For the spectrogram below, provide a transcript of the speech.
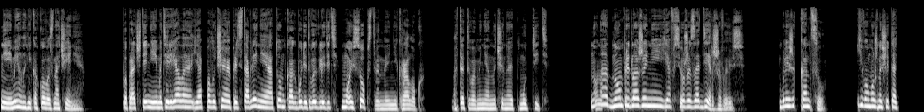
не имело никакого значения. По прочтении материала я получаю представление о том, как будет выглядеть мой собственный некролог. От этого меня начинает мутить. Но на одном предложении я все же задерживаюсь. Ближе к концу. Его можно считать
